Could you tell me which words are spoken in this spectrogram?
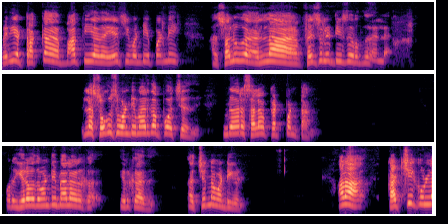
பெரிய ட்ரக்கை மாத்தி அதை ஏசி வண்டியை பண்ணி, அது சலுகை எல்லா ஃபெசிலிட்டிஸும் இருந்தது இல்லை இல்லை சொகுசு வண்டி மாதிரி தான் போச்சு அது. இந்த தடவை செலவை கட் பண்ணிட்டாங்க. ஒரு 20 வண்டி மேலே இருக்க இருக்காது. சின்ன வண்டிகள். ஆனா கட்சிக்குள்ள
